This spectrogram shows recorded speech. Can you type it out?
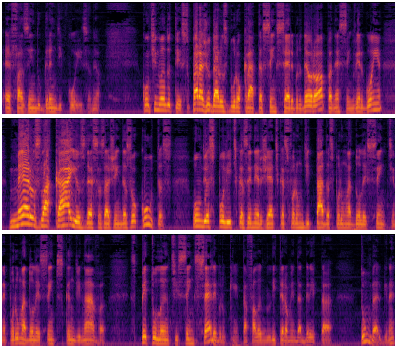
é, fazendo grande coisa. Né? Continuando o texto, para ajudar os burocratas sem cérebro da Europa, né, sem vergonha, meros lacaios dessas agendas ocultas, onde as políticas energéticas foram ditadas por um adolescente, né, por uma adolescente escandinava, petulante sem cérebro, que está falando literalmente da Greta Thunberg, né?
